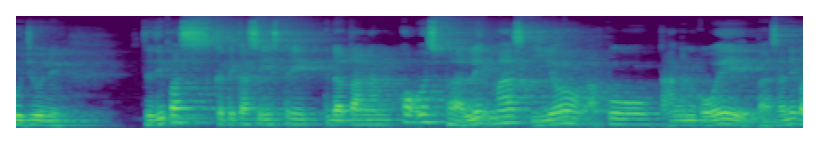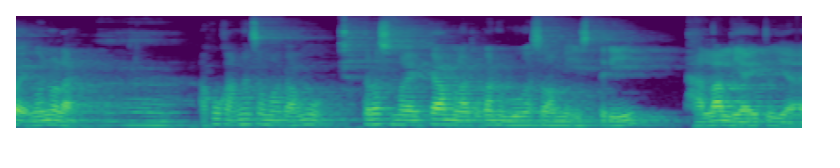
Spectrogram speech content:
bojo nih. Jadi pas ketika si istri kedatangan, kok wes balik mas? Iyo, aku kangen kowe. Bahasanya kayak ngono lah aku kangen sama kamu terus mereka melakukan hubungan suami istri halal ya itu ya,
